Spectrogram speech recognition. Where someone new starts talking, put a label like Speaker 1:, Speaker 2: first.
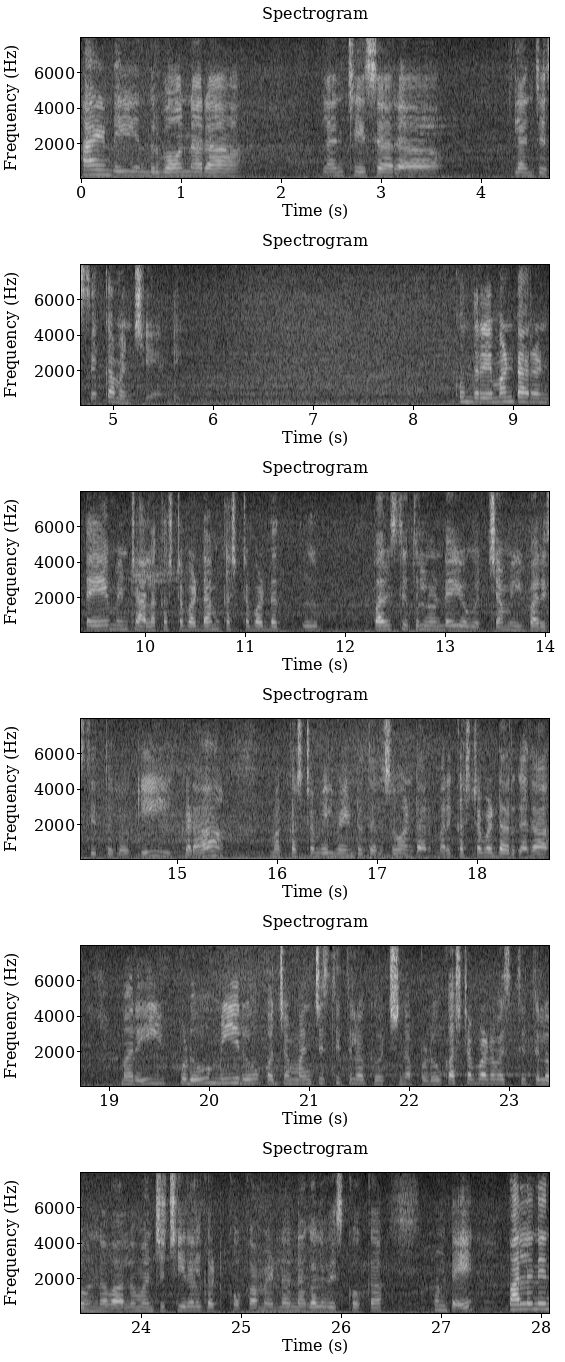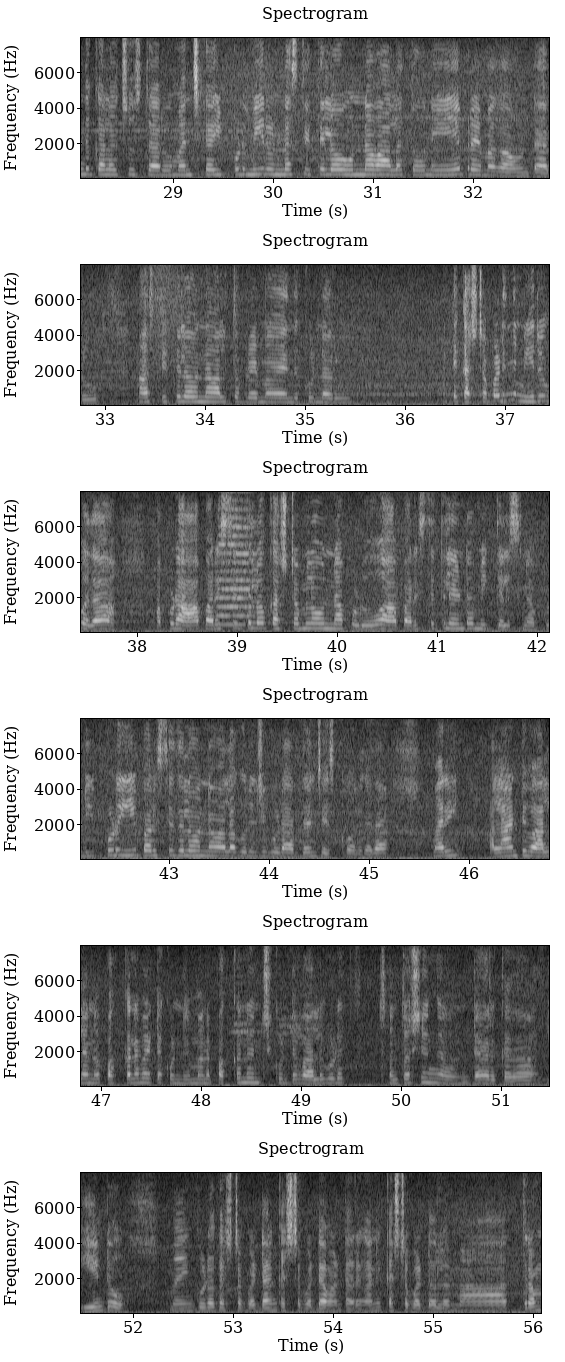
Speaker 1: Hi అండి అందరు బాగున్నారా? లంచ్ చేశారా? లంచ్ చేస్తే కమెంట్ చేయండి. కొందరు ఏమంటారంటే మేము చాలా కష్టపడ్డాం కష్టపడ్డ పరిస్థితుల నుండే వచ్చాము ఈ పరిస్థితుల్లోకి. ఇక్కడ మాకు కష్టం విలువ ఏంటో తెలుసు అంటారు. మరి కష్టపడ్డారు కదా. మరి ఇప్పుడు మీరు కొంచెం మంచి స్థితిలోకి వచ్చినప్పుడు కష్టపడే స్థితిలో ఉన్న వాళ్ళు మంచి చీరలు కట్టుకోక మెడలో నగలు వేసుకోక ఉంటే వాళ్ళని ఎందుకు అలా చూస్తారు? మంచిగా ఇప్పుడు మీరున్న స్థితిలో ఉన్న వాళ్ళతోనే ప్రేమగా ఉంటారు. ఆ స్థితిలో ఉన్న వాళ్ళతో ప్రేమగా ఎందుకున్నారు అంటే కష్టపడింది మీరు కదా. అప్పుడు ఆ పరిస్థితిలో కష్టంలో ఉన్నప్పుడు ఆ పరిస్థితులు ఏంటో మీకు తెలిసినప్పుడు ఇప్పుడు ఈ పరిస్థితిలో ఉన్న వాళ్ళ గురించి కూడా అర్థం చేసుకోవాలి కదా. మరి అలాంటి వాళ్ళను పక్కన పెట్టకుండా మన పక్కన ఉంచుకుంటే వాళ్ళు కూడా సంతోషంగా ఉంటారు కదా. ఏంటో మేము కూడా కష్టపడ్డాం కష్టపడ్డాం అంటారు కానీ కష్టపడ్డ వాళ్ళని మాత్రం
